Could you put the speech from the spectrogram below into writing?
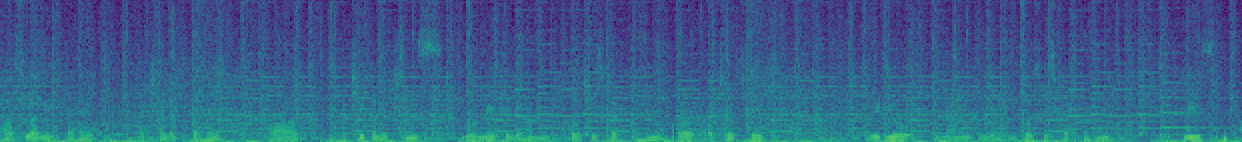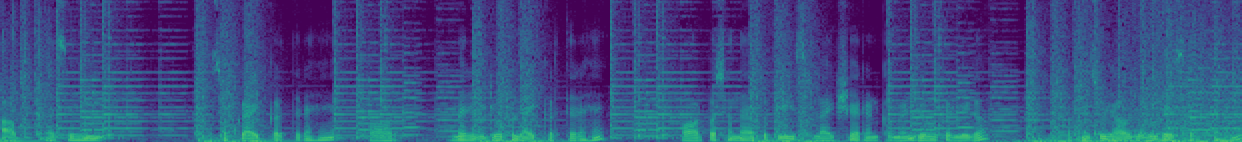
हौसला मिलता है अच्छा लगता है और अच्छे कलेक्शंस ढूँढने के लिए हम कोशिश करते हैं और अच्छे अच्छे वीडियो बनाने के लिए हम कोशिश करते हैं। तो प्लीज़ आप ऐसे ही सब्सक्राइब करते रहें और मेरी वीडियो को लाइक करते रहें। और पसंद आए तो please like share and comment ज़रूर करिएगा। अपने सुझाव ज़रूर भेज सकते हैं।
